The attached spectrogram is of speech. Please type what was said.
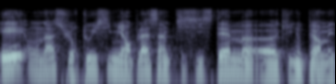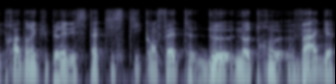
Et on a surtout ici mis en place un petit système euh, qui nous permettra de récupérer les statistiques en fait de notre vague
